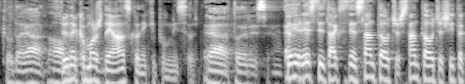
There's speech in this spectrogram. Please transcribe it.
Tako da ja, oh, Tu nekaj moraš dejansko nekaj pomisliti. ja, to je res. Ja. To je res ti tak sistem, sam točeš, sam točeš, itak,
